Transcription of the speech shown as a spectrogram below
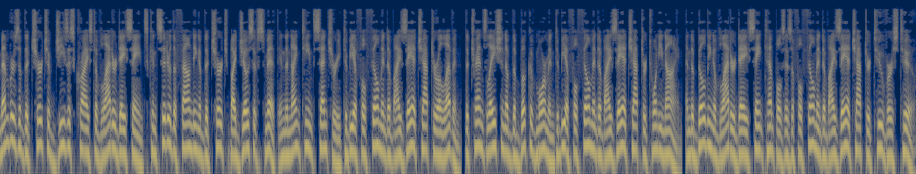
members of The Church of Jesus Christ of Latter-day Saints consider the founding of the Church by Joseph Smith in the 19th century to be a fulfillment of Isaiah chapter 11, the translation of the Book of Mormon to be a fulfillment of Isaiah chapter 29, and the building of Latter-day Saint temples as a fulfillment of Isaiah chapter 2 verse 2.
